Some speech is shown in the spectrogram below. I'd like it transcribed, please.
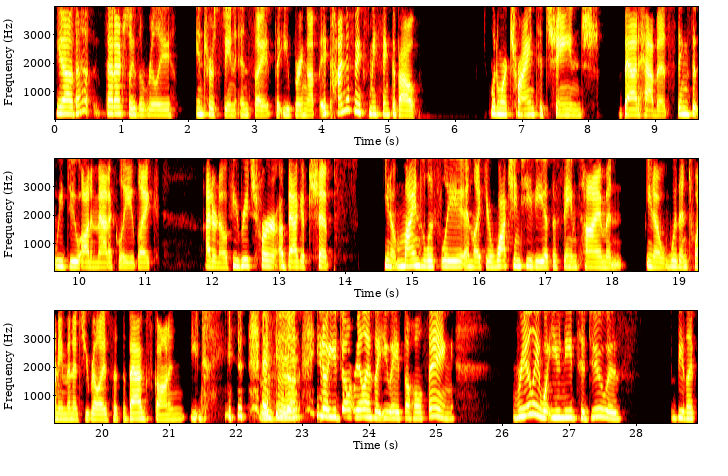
Yeah, that that actually is a really interesting insight that you bring up. It kind of makes me think about when we're trying to change bad habits, things that we do automatically like I don't know, if you reach for a bag of chips, you know, mindlessly and like you're watching TV at the same time and you know, within 20 minutes you realize that the bag's gone and you mm-hmm. you, don't, you know, you don't realize that you ate the whole thing. Really what you need to do is be like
